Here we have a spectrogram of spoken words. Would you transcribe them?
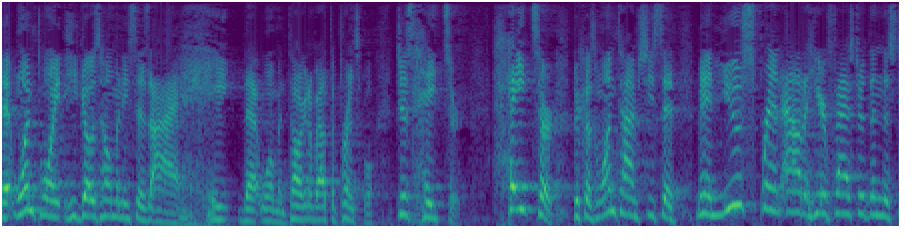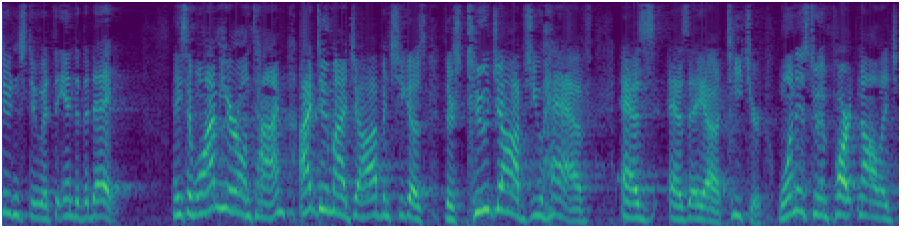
at one point, he goes home and he says, I hate that woman, talking about the principal. Just hates her. Hates her. Because one time she said, Man, you sprint out of here faster than the students do at the end of the day. And he said, Well, I'm here on time. I do my job. And she goes, There's two jobs you have as, as a uh, teacher. One is to impart knowledge.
